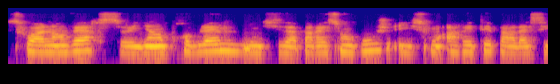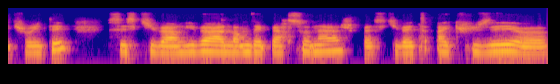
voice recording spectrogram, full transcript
soit à l'inverse, il y a un problème, donc ils apparaissent en rouge et ils sont arrêtés par la sécurité. C'est ce qui va arriver à l'un des personnages parce qu'il va être accusé euh,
